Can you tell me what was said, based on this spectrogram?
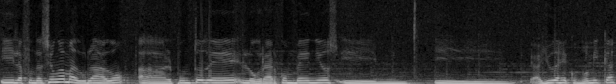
y la fundación ha madurado al punto de lograr convenios y, mm, ayudas económicas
